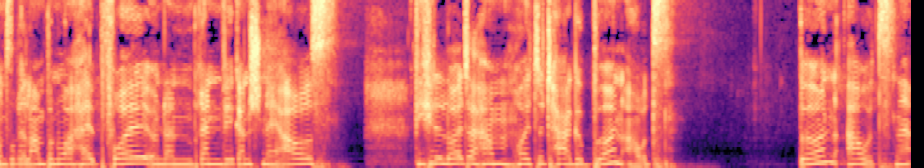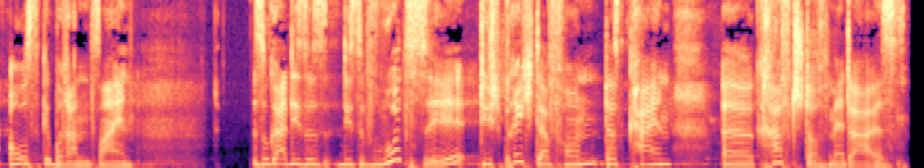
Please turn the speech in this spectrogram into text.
unsere Lampe nur halb voll und dann brennen wir ganz schnell aus. Wie viele Leute haben heutzutage Burnouts? Burnouts, ne? ausgebrannt sein. Sogar dieses, diese Wurzel, die spricht davon, dass kein äh, Kraftstoff mehr da ist.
